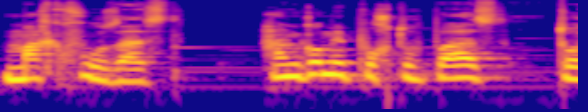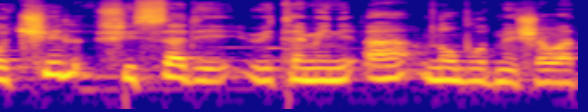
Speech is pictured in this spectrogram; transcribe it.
махфуз аст. Ҳангоми пухтупаз то чил фисади витамини а нобуд мешавад.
